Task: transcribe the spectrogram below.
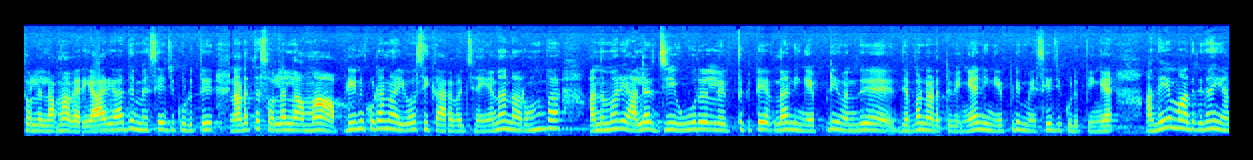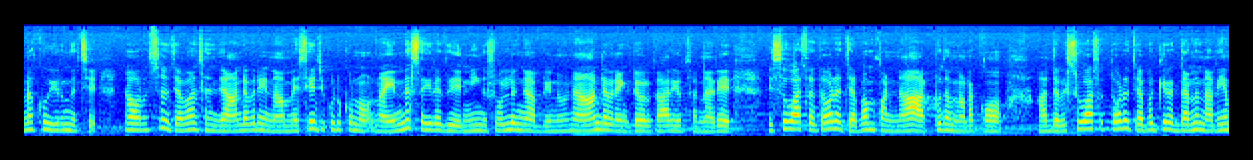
சொல்லலாமா? வேறு யாரையாவது மெசேஜ் கொடுத்து நடத்த சொல்லலாமா? அப்படின்னு கூட நான் யோசிக்க ஆரம்பித்தேன் ஏன்னா நான் ரொம்ப அந்த மாதிரி அலர்ஜி ஊரில் எடுத்துக்கிட்டே இருந்தால் நீங்கள் எப்படி வந்து ஜெபம் நடத்துவீங்க? நீங்கள் எப்படி மெசேஜ் கொடுப்பீங்க? அதே மாதிரி தான் எனக்கும் இருந்துச்சு. நான் ஒரு நிமிஷம் ஜெபம் செஞ்சேன். ஆண்டவரே நான் மெசேஜ் கொடுக்கணும். நான் என்ன செய்கிறது நீங்கள் சொல்லுங்கள் அப்படின்னு ஆண்டவர் என்கிட்ட ஒரு காரியம் சொன்னார். விசுவாசத்தோடு ஜெபம் பண்ணால் அற்புதம் நடக்கும். அந்த விசுவாசத்தோட ஜெபிக்கிறது தானே நிறைய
